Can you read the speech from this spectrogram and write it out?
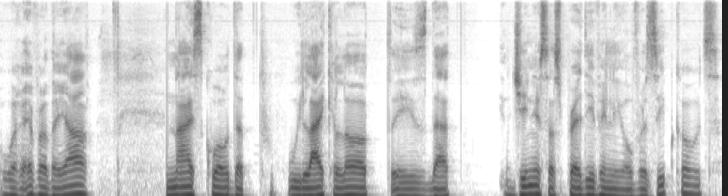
wherever they are. A nice quote that we like a lot is that genius are spread evenly over zip codes,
